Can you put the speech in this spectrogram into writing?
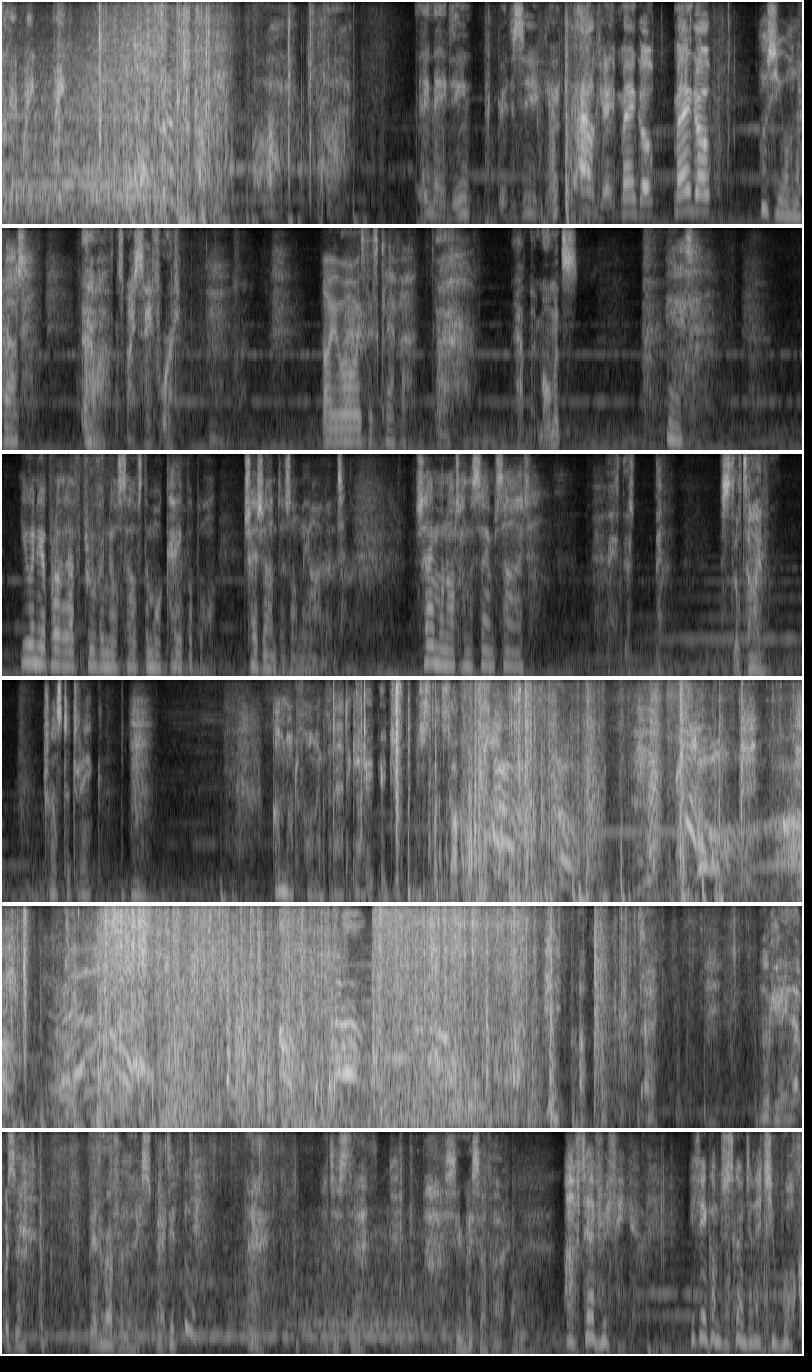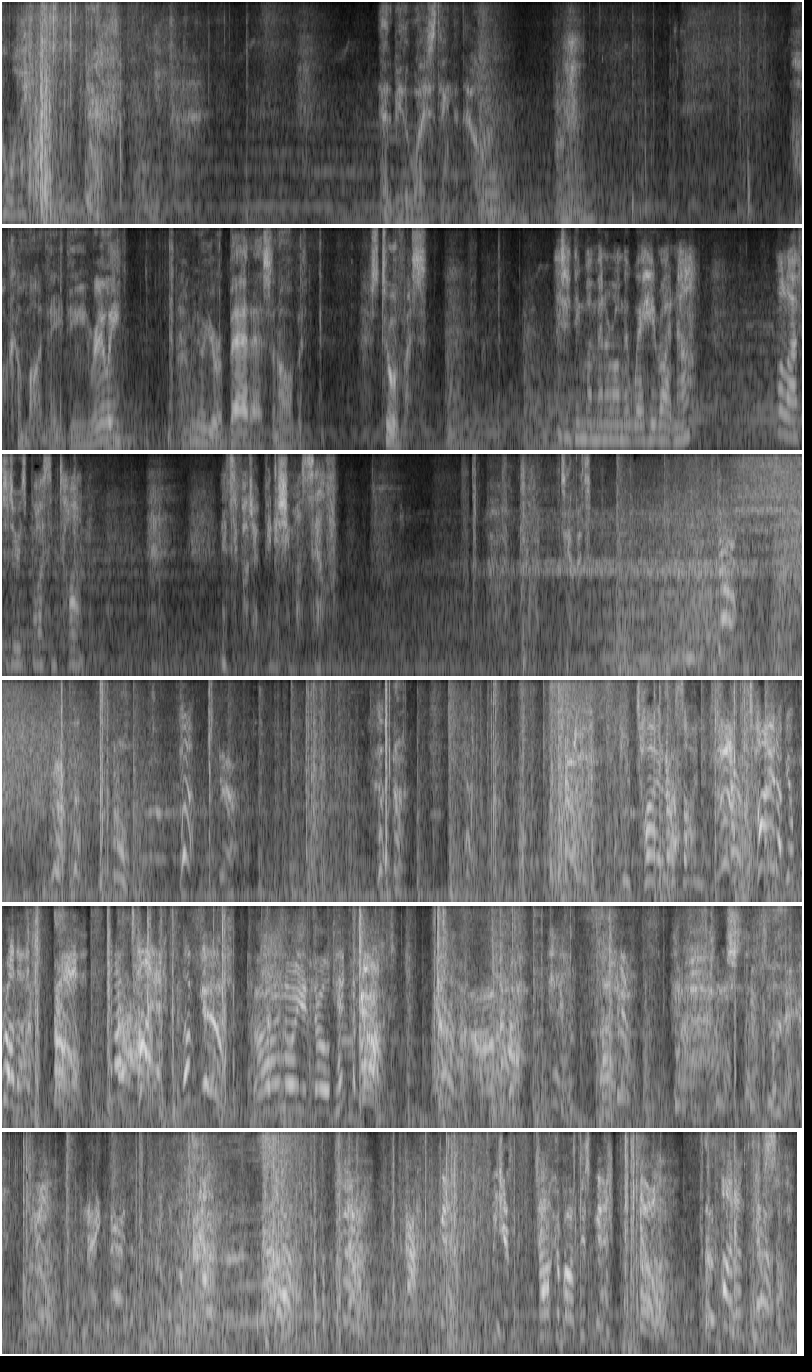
Okay, wait, wait. Hey, Nadine. Great to see you again. Okay, Mango. Mango. What are you on about? Oh, it's my safe word. Oh, are you always this clever? I have my moments. Yes. You and your brother have proven yourselves the more capable treasure hunters on the island. Shame we're not on the same side. Hey, there's still time. Trust a Drake. Hmm. I'm not falling for that again. Hey, hey, just, just let's talk about this. Okay, that was a bit rougher than expected. I'll just, uh, see myself out. After everything, you think I'm just going to let you walk away? That'd be the wise thing to do. Oh, come on, Nadine, really? We know you're a badass and all, but there's two of us. I don't think my men are on their way here right now. All I have to do is buy some time. Let's if I don't finish him myself. God damn it. I'm tired of island. I'm tired of your brother. And I'm tired of you. I know you don't. Get Don't do that. Nathan! We just talk about this. No, I don't think so.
